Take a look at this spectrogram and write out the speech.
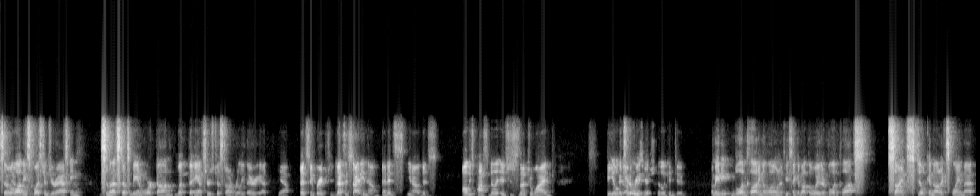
So a lot of these questions you're asking, some of that stuff's being worked on, but the answers just aren't really there yet. yeah. That's super interesting. That's exciting though, that it's you know, there's all these possibilities. It's just such a wide field It's of really- research to look into. I mean, blood clotting alone, if you think about the way their blood clots, science still cannot explain that.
